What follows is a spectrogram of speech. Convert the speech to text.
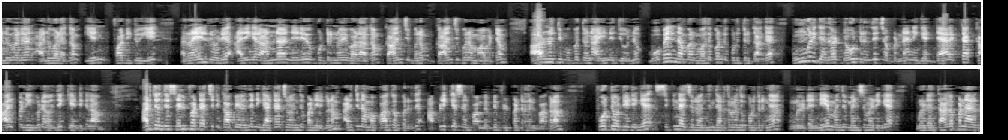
அலுவலர் அலுவலகம் N forty two A rail road அறிஞர் அண்ணா நினைவு புற்றுநோய் வளாகம் காஞ்சிபுரம் காஞ்சிபுரம் மாவட்டம். அறுநூத்தி முப்பத்தி ஒண்ணு ஐநூத்தி ஒன்னு. மொபைல் நம்பர் முதற்கொண்டு கொடுத்திருக்காங்க. உங்களுக்கு ஏதாவது டவுட் இருந்துச்சு அப்படின்னா நீங்க டைரக்டா கால் பண்ணி கூட வந்து கேட்டுக்கலாம். அடுத்து வந்து செல்ஃப் அட்டாச்சு காப்பியை வந்து நீங்க அட்டாச் வந்து பண்ணிருக்கணும். அடுத்து நம்ம பார்க்க போறது அப்ளிகேஷன் ஃபார்ம் எப்படி ஃபில் பண்றதுன்னு பார்க்கலாம். போட்டோ ஒட்டிடுங்க சிக்னேச்சர் வந்து இந்த இடத்துல வந்து கொடுத்துருங்க. உங்களோட நேம் வந்து மென்ஷன் பண்ணிடுங்க. உங்களோட தகப்பனார்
